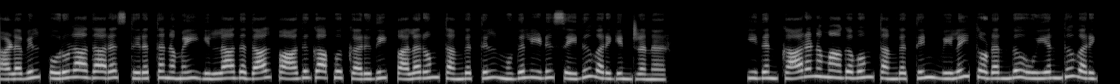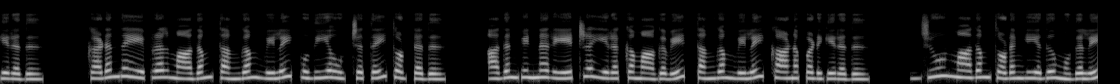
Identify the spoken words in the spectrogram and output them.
அளவில் பொருளாதார ஸ்திரத்தனமை இல்லாததால் பாதுகாப்பு கருதி பலரும் தங்கத்தில் முதலீடு செய்து வருகின்றனர். இதன் காரணமாகவும் தங்கத்தின் விலை தொடர்ந்து உயர்ந்து வருகிறது. கடந்த ஏப்ரல் மாதம் தங்கம் விலை புதிய உச்சத்தை தொட்டது. அதன் பின்னர் ஏற்ற இறக்கமாகவே தங்கம் விலை காணப்படுகிறது. ஜூன் மாதம் தொடங்கியது முதலே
